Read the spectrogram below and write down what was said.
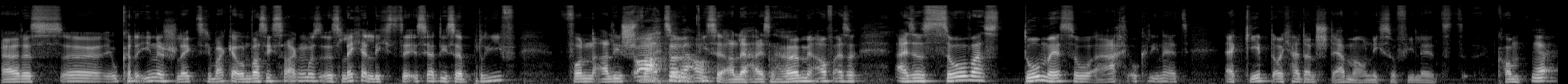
Ja, das äh, Ukraine schlägt sich wacker. Und was ich sagen muss, das Lächerlichste ist ja dieser Brief von Ali Schwarzer, oh, wie sie alle heißen. Hör mir auf. Also, also sowas Dummes, so, ach, Ukraine, jetzt ergebt euch halt, dann sterben auch nicht so viele jetzt. Komm. Ja.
